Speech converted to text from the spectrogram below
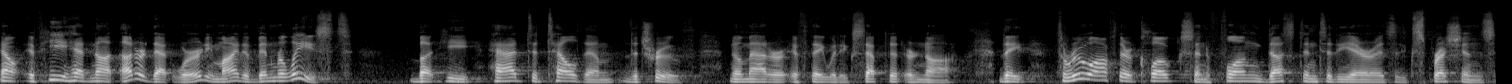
Now, if he had not uttered that word, he might have been released. But he had to tell them the truth, no matter if they would accept it or not. They threw off their cloaks and flung dust into the air as expressions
